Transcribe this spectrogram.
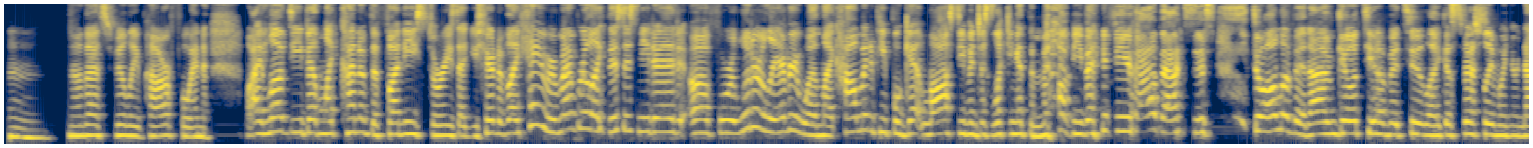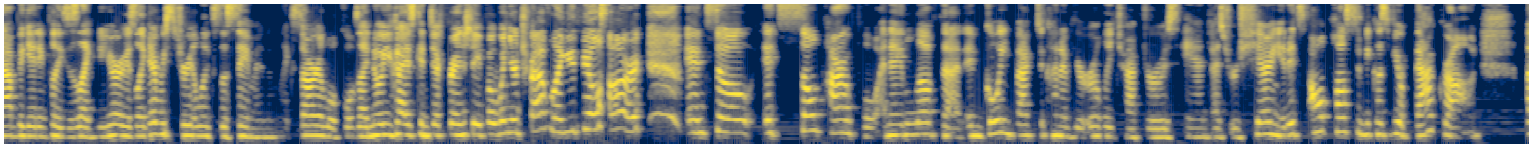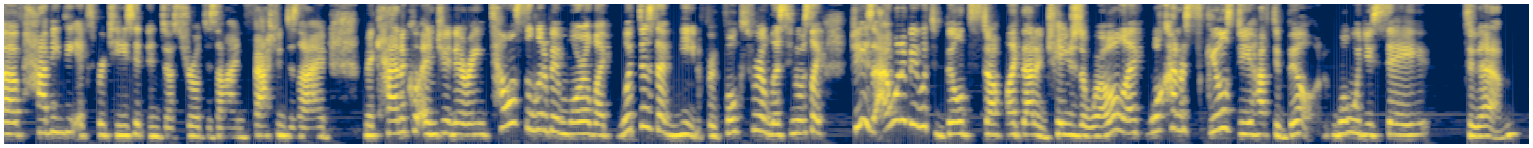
Mm. No, that's really powerful. And I loved even like kind of the funny stories that you shared of like, hey, remember, like this is needed uh, for literally everyone. Like, how many people get lost even just looking at the map, even if you have access to all of it? I'm guilty of it too. Like, especially when you're navigating places like New York, it's like every street looks the same. And I'm like, sorry, locals. I know you guys can differentiate, but when you're traveling, it feels hard. And so it's so powerful. And I love that. And going back to kind of your early chapters and as you're sharing it, it's all possible because of your background of having the expertise in industrial design, fashion design, mechanical engineering. Tell us a little bit more like what does that mean for folks who are listening? It was like, geez, I want to be able to build stuff like that and change the world. Like, what kind of skills do you have to build? What would you say to them?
